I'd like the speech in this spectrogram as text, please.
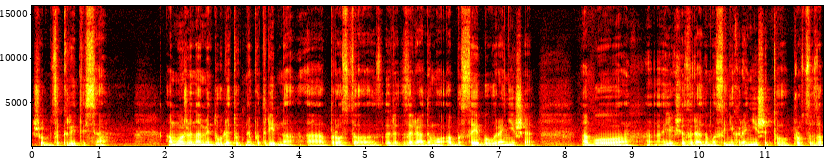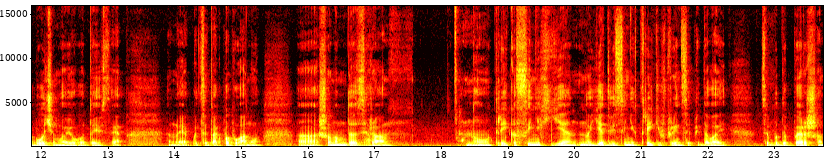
щоб закритися. А може нам і дуля тут не потрібна, а просто зарядимо або сейбл раніше, або е, якщо зарядимо синіх раніше, то просто заблочимо його та і все. Ну, якби це так по плану. А, що нам дасть гра? Ну, трійка синіх є. Ну, є дві синіх трійки, в принципі. Давай. Це буде перша.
